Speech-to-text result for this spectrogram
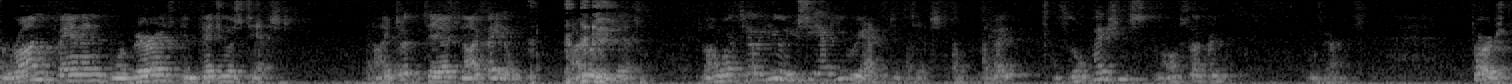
a Ron Fannin forbearance impetuous test. And I took the test and I failed. I wrote the test. So I'm going to tell you, and you see how you reacted to the test. Okay? It's patience, long suffering, forbearance. First,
